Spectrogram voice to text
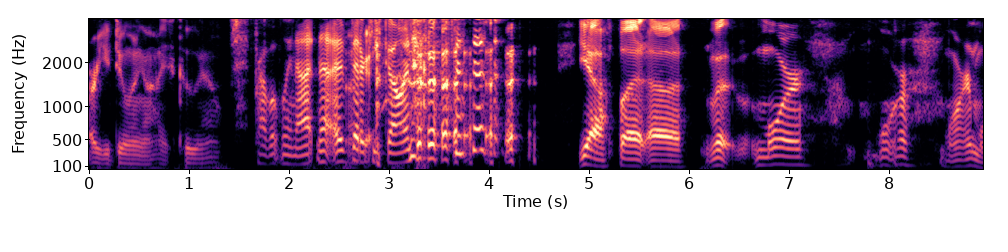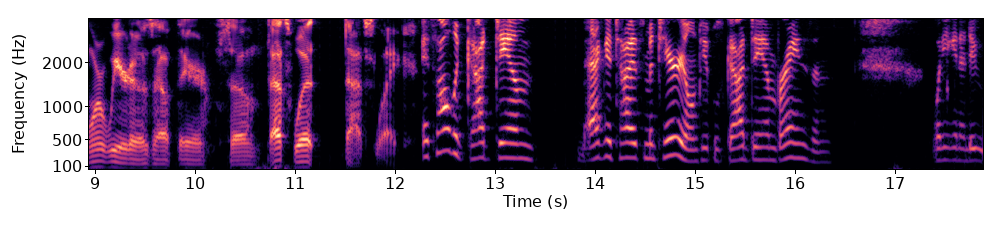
Are you doing a haiku now? probably not. No, I better Okay. keep going. Yeah, but uh, but more, more, more and more weirdos out there. So that's what that's like. it's all the goddamn magnetized material in people's goddamn brains, and what are you gonna do?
